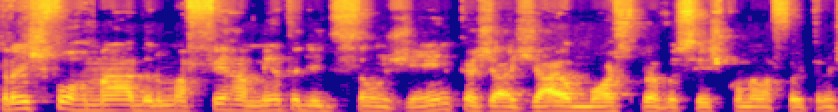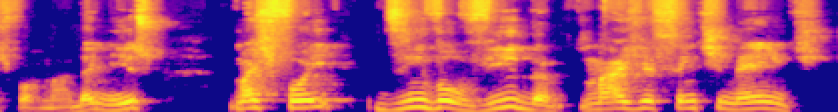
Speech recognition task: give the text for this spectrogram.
transformada numa ferramenta de edição gênica. Já já eu mostro para vocês como ela foi transformada nisso, mas foi desenvolvida mais recentemente,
